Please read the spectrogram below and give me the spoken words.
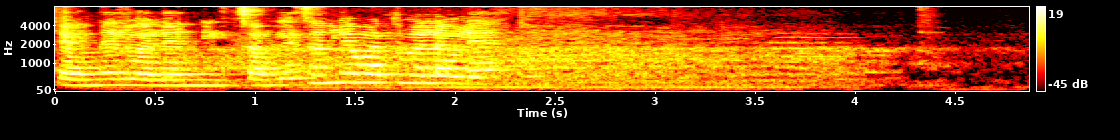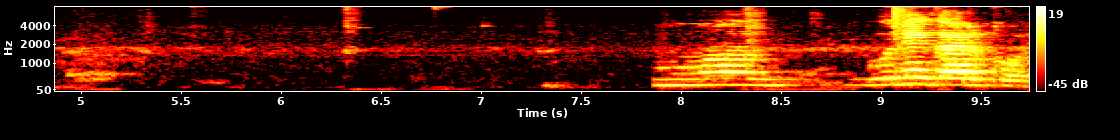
चॅनलवाल्यांनी चांगल्या चांगल्या बातम्या लावल्या. मग गुन्हेगार कोण?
